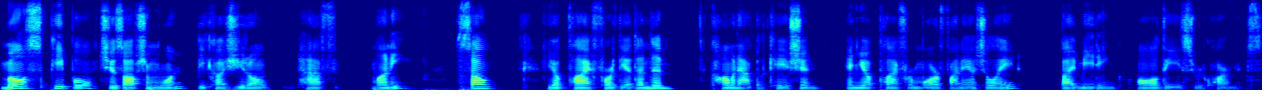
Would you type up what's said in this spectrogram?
most people choose option one because you don't have money. So, you apply for the addendum, common application, and you apply for more financial aid by meeting all these requirements.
